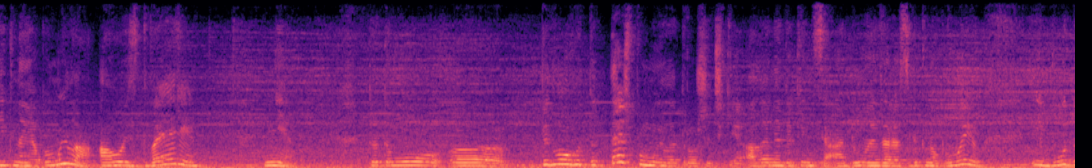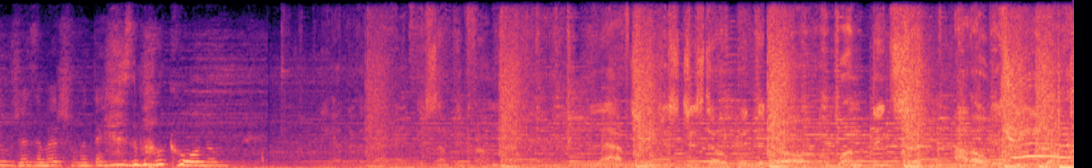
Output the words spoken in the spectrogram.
вікна я помила, а ось двері ні. То тому е, підлогу тут теж помила трошечки, але не до кінця. Думаю, зараз вікно помию і буду вже завершувати з балконом. Life changes, just open the door. One thing's certain, I'll always be yours.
